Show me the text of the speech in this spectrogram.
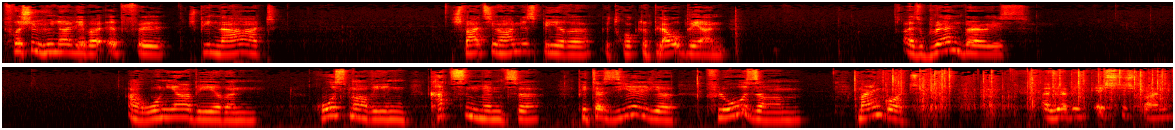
frische Hühnerleber, Äpfel, Spinat, schwarze Johannisbeere, getrocknet Blaubeeren, also Cranberries, Aronia-Beeren, Rosmarin, Katzenminze, Petersilie, Flohsamen, mein Gott. Also da bin ich echt gespannt,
